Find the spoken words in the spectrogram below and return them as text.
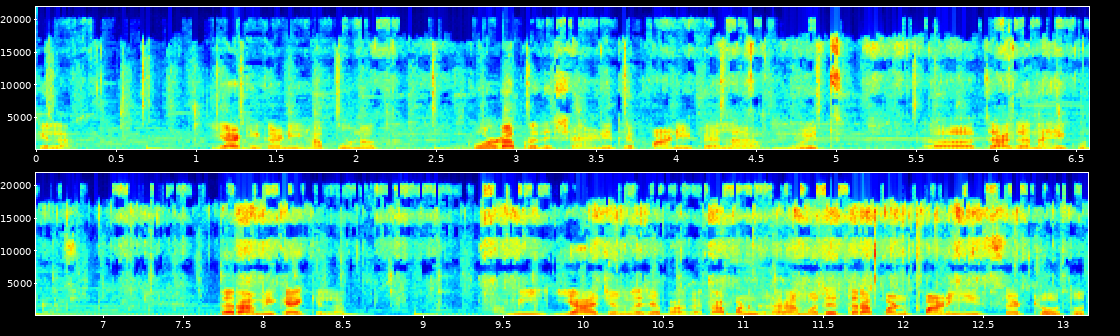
केला. या ठिकाणी हा पूर्ण कोरडा प्रदेश आहे आणि इथे पाणी प्यायला मुळीच जागा नाही कुठेच. तर आम्ही काय केलं? आम्ही या जंगलाच्या भागात आपण घरामध्ये तर आपण पाणीचं ठेवतोच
